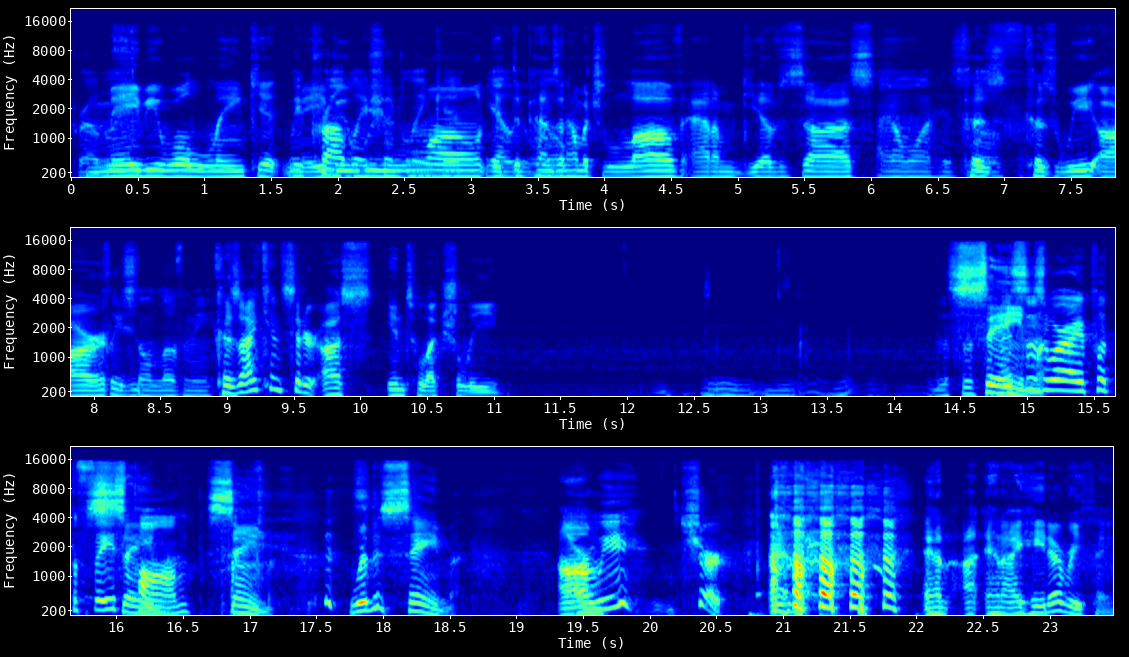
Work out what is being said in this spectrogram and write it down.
Probably. maybe we'll link it We maybe probably we should link it. won't Yeah, it depends on how much love adam gives us I don't want his because love. because we are Please don't love me. because i consider us intellectually This is, same. This is where I put the face same palm. same we're the same Are Um, we? Sure. And and I, and I hate everything,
